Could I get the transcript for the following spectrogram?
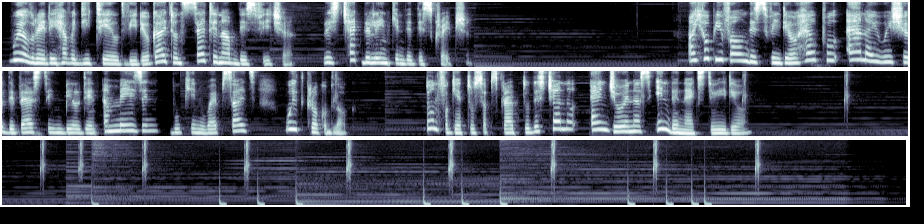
We already have a detailed video guide on setting up this feature. Please check the link in the description. I hope you found this video helpful and I wish you the best in building amazing booking websites with CrocoBlock. Don't forget to subscribe to this channel and join us in the next video.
